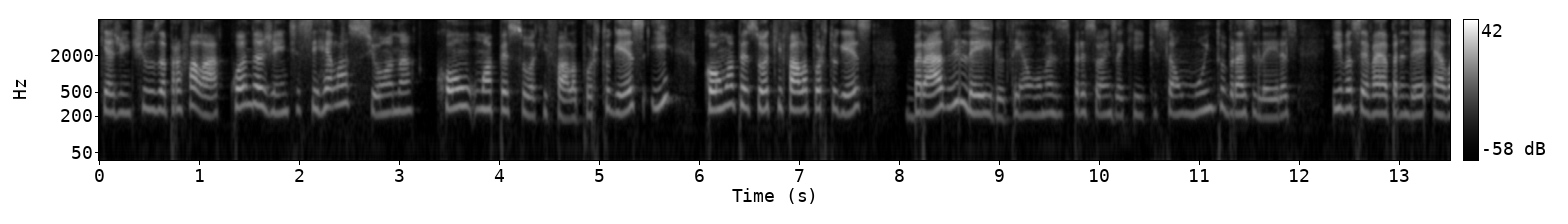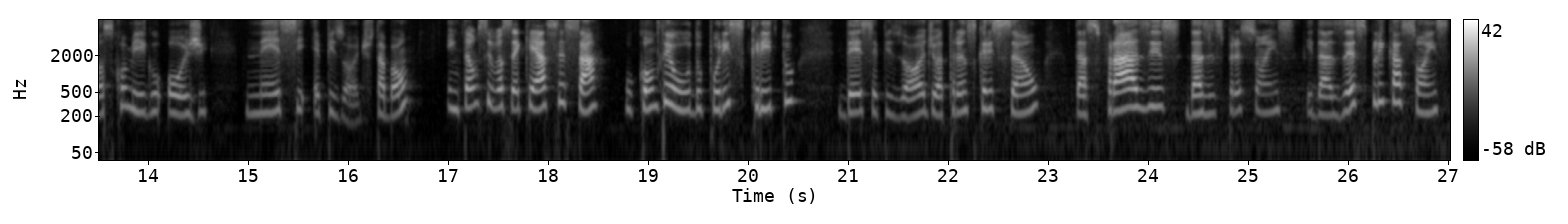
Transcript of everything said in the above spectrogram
que a gente usa para falar quando a gente se relaciona com uma pessoa que fala português e com uma pessoa que fala português brasileiro. Tem algumas expressões aqui que são muito brasileiras e você vai aprender elas comigo hoje nesse episódio, tá bom? Então, se você quer acessar o conteúdo por escrito desse episódio, a transcrição das frases, das expressões e das explicações,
